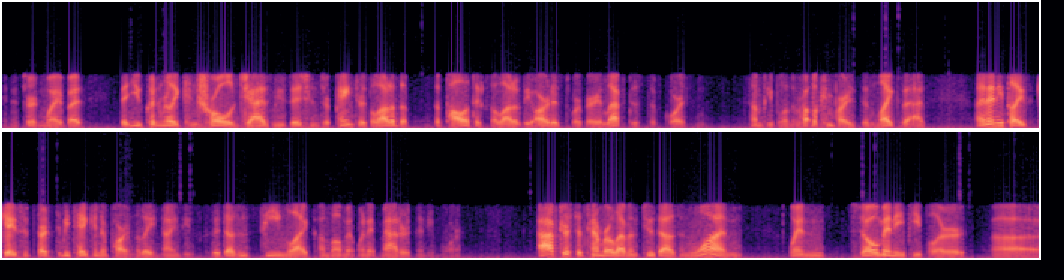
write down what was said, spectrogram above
in a certain way, but that you couldn't really control jazz musicians or painters. A lot of the, the politics, a lot of the artists were very leftist, of course. And some people in the Republican Party didn't like that. In any place, case, it starts to be taken apart in the late 90s because it doesn't seem like a moment when it matters anymore. After September 11, 2001, when so many people are uh,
